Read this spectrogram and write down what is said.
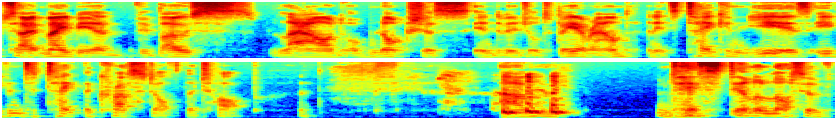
so it made me a verbose, loud, obnoxious individual to be around, and it's taken years even to take the crust off the top. Um, there's still a lot of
